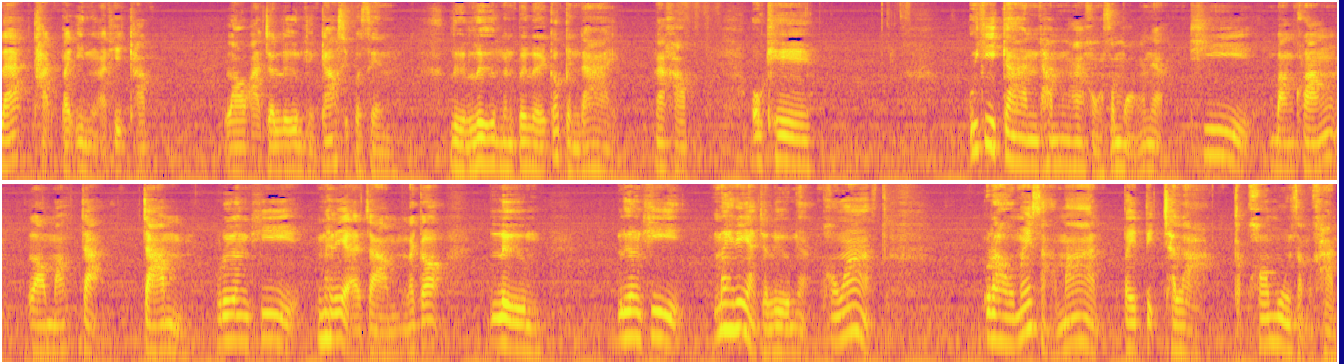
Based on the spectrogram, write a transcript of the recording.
และถัดไปอีกหนึ่งอาทิตย์ครับ เราอาจจะลืมถึง 90%หรือลืมมันไปเลยก็เป็นได้นะครับ โอเค วิธีการทำงานของสมองเนี่ย ที่บางครั้งเรามักจะจำเรื่องที่ไม่ได้อยากจำแล้วก็ลืมเรื่องที่ ไม่ได้อยากจะลืมเนี่ย เพราะว่าเราไม่สามารถไปติดฉลากกับข้อมูลสำคัญ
